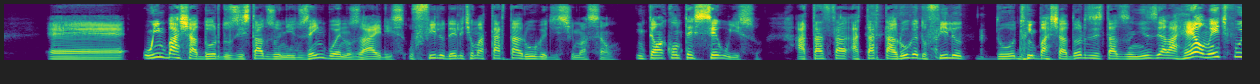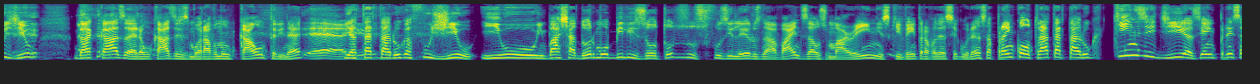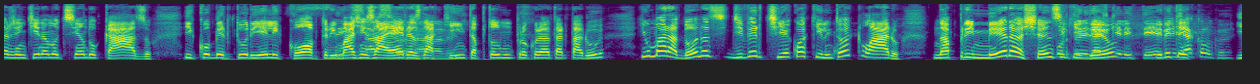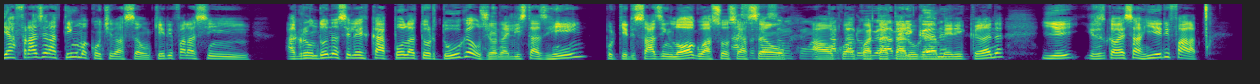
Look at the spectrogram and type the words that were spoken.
é, o embaixador dos Estados Unidos em Buenos Aires, o filho dele tinha uma tartaruga de estimação. Então aconteceu isso. A, tarta- a tartaruga do filho do, do embaixador dos Estados Unidos, ela realmente fugiu da casa. Era um caso, eles moravam num country, né? É, E a tartaruga fugiu. E o embaixador mobilizou todos os fuzileiros navais, os Marines, que vêm para fazer a segurança, para encontrar a tartaruga 15 dias. E a imprensa argentina noticiando o caso, e cobertura, e helicóptero, imagens aéreas da né? quinta, todo mundo procurando a tartaruga. E o Maradona se divertia com aquilo. Então, é claro, na primeira chance que deu. que ele teve, ele tem. já colocou. E a frase ela tem uma continuação, que ele fala assim: a grondona se lhe escapou la tortuga, os jornalistas riem, porque eles fazem logo a associação, Associação com a ao- com a, com a tartaruga tartaruga americana. e aí eles começam a rir e ele fala.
